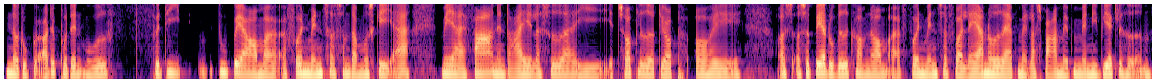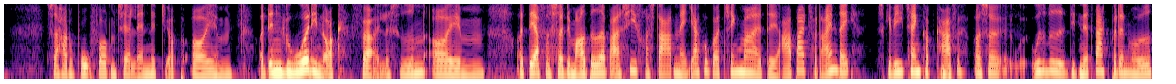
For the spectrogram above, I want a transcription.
når du gør det på den måde, fordi du beder om at, at få en mentor, som der måske er mere erfaren end dig, eller sidder i et toplederjob, og, øh, og, og så beder du vedkommende om at få en mentor for at lære noget af dem, eller spare med dem, men i virkeligheden, så har du brug for dem til at lande et job. Og, øhm, og den lurer de nok før eller siden. Og, øhm, og derfor så er det meget bedre bare at sige fra starten af, jeg kunne godt tænke mig at øh, arbejde for dig en dag. Skal vi ikke tage en kop kaffe, mm. og så udvide dit netværk på den måde?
